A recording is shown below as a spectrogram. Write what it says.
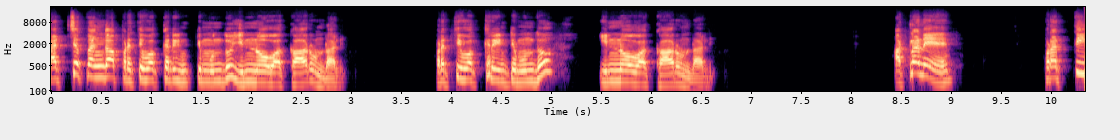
ఖచ్చితంగా ప్రతి ఒక్కరి ఇంటి ముందు ఇన్నోవా కారు ఉండాలి. ప్రతి ఒక్కరి ఇంటి ముందు ఇన్నోవా కారు ఉండాలి. అట్లనే ప్రతి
